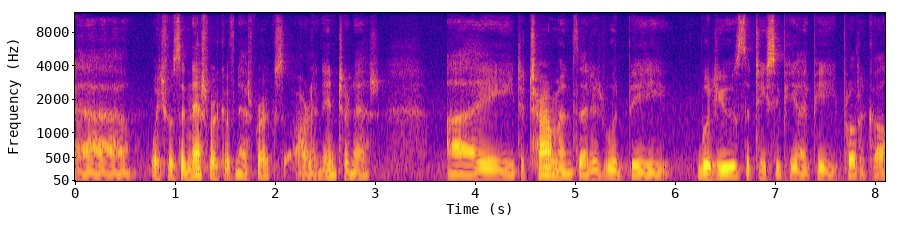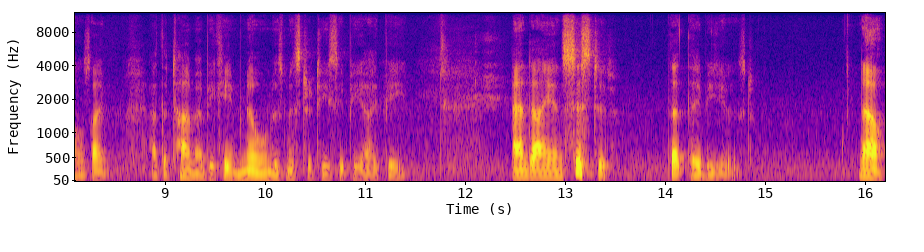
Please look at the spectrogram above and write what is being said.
uh, which was a network of networks or an internet. I determined that it would be would use the TCP/IP protocols. I, at the time, I became known as Mr. TCP/IP, and I insisted that they be used. Now,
